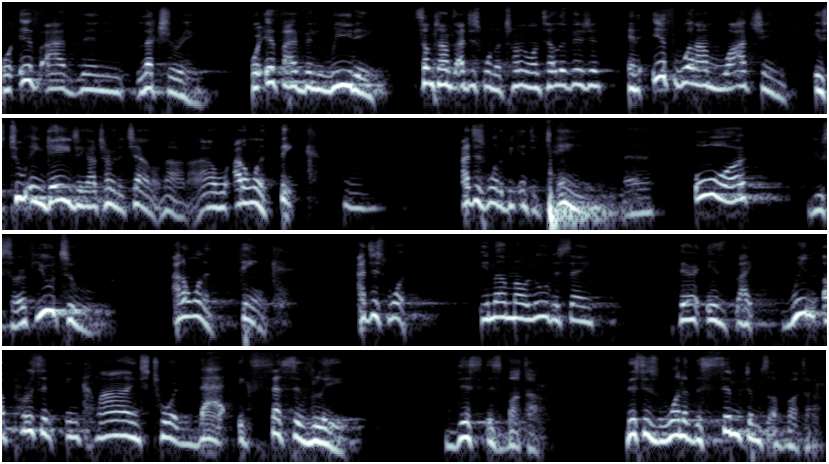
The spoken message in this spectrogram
or if I've been lecturing, or if I've been reading, sometimes I just want to turn on television. And if what I'm watching is too engaging, I turn the channel. No, no, I don't, want to think. Mm. I just want to be entertained, man. Or you surf YouTube. I don't want to think. I just want, Imam Maulud is saying, there is like when a person inclines toward that excessively, this is batar. This is one of the symptoms of batar,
